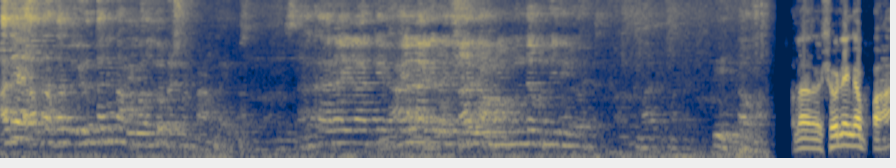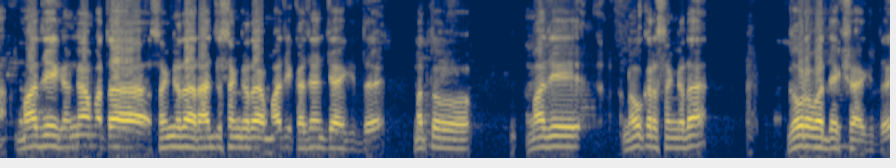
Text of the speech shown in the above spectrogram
ಅದೇ ಅದ್ರ ಅದ್ರ ವಿರುದ್ಧನೇ ನಾವು ಇವತ್ತು ಪ್ರಶ್ನೆ ಮಾಡ್ತಾ ಇದ್ದೀವಿ. ಸಹಕಾರ ಇಲಾಖೆ ಫೇಲ್ ಆಗಿರೋದ್ರಿಂದ ನಾವು ಮುಂದೆ ಬಂದಿದ್ದೀವಿ. ಹೌದು. ನಾನು ಶಿವಲಿಂಗಪ್ಪ, ಮಾಜಿ ಗಂಗಾಮತ ಸಂಘದ, ರಾಜ್ಯ ಸಂಘದ ಮಾಜಿ ಖಜಾಂಚಿ ಆಗಿದ್ದೆ ಮತ್ತು ಮಾಜಿ ನೌಕರ ಸಂಘದ ಗೌರವಾಧ್ಯಕ್ಷ ಆಗಿದ್ದೆ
